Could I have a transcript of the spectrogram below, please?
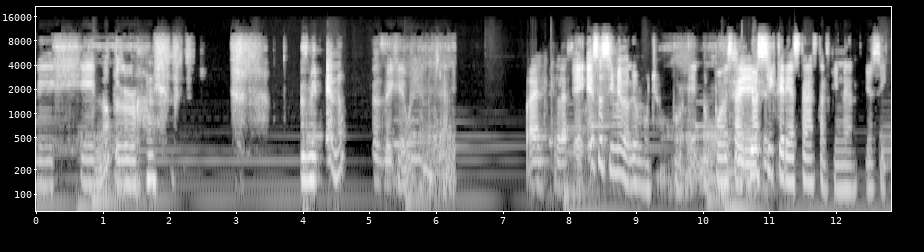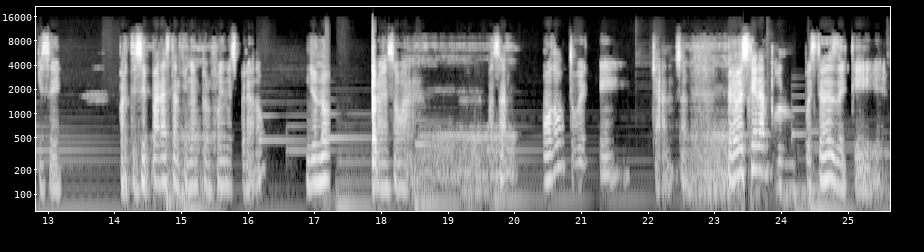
dije, no, pues, pues mi pie, ¿no? Entonces dije, bueno, ya. Ay, qué eh, eso sí me dolió mucho, porque no puedo estar. yo sí, quería estar hasta el final. Yo sí quise participar hasta el final, pero fue inesperado. Yo no. Pero eso va a pasar modo tuve que echar, o sea, pero es que era por cuestiones de que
